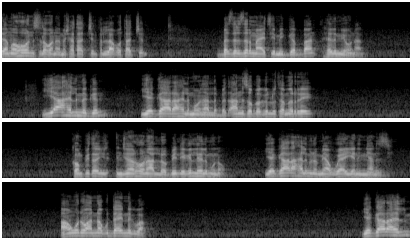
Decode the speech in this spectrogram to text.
ለመሆን ስለሆነ መሻታችን፣ ፍላጎታችን በዝርዝር ማየት የሚገባን ህልም ይሆናል። ያ ህልም ግን የጋራ ህልም መሆን አለበት። አንድ ሰው በግሉ ተምሬ ኮምፒውተር ኢንጂነር ሆናለሁ ቢል የግል ህልሙ ነው። የጋራ ህልም ነው የሚያወያየን እኛን እዚህ። አሁን ወደ ዋናው ጉዳይ እንግባ። የጋራ ህልም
